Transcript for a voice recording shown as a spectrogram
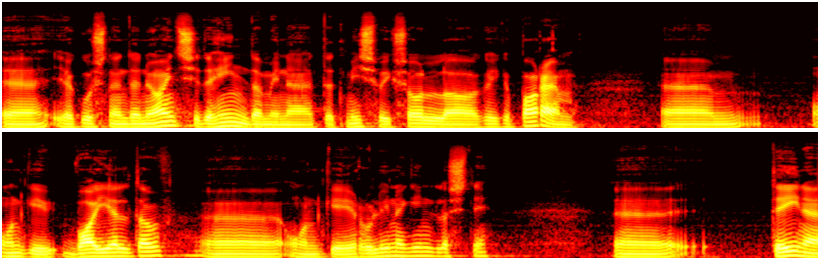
Äh, ja kus nende nüansside hindamine, et, et mis võiks olla kõige parem, ähm, ongi vaieldav, on keeruline kindlasti. teine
